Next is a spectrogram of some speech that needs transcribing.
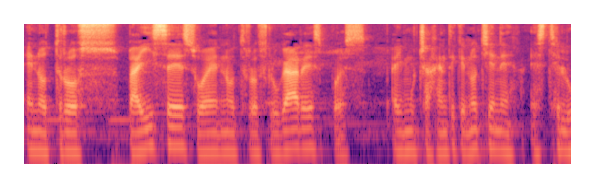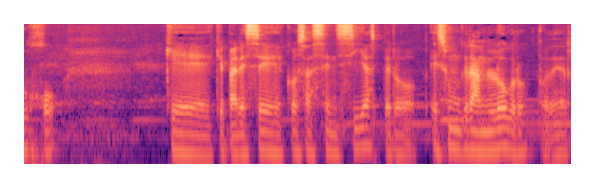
en otros países o en otros lugares pues hay mucha gente que no tiene este lujo que, parece cosas sencillas, pero es un gran logro poder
